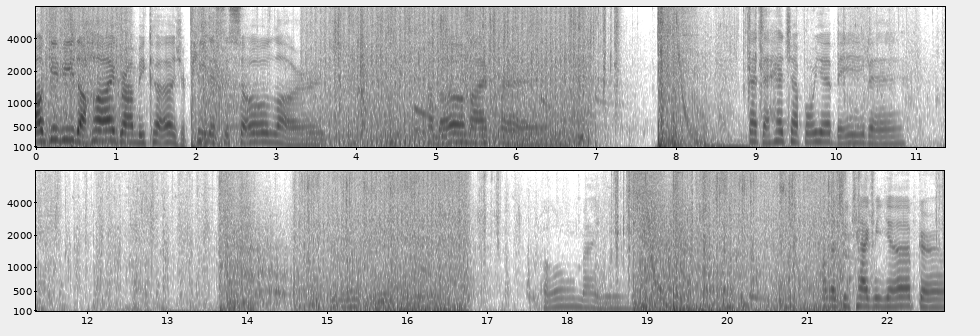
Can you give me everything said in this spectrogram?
I'll give you the high ground because your penis is so large. Hello, my friend. That's a headshot for you, baby. Oh my. I'll let you tag me up, girl.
